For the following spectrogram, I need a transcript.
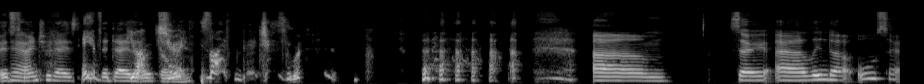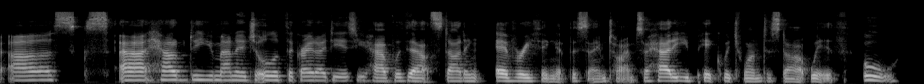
It's yeah. 22 days if the day that we're going. Life, bitches. um, so uh, Linda also asks, uh, how do you manage all of the great ideas you have without starting everything at the same time? So how do you pick which one to start with? Oh,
